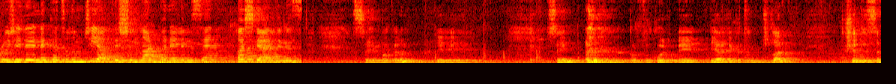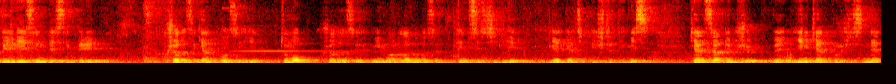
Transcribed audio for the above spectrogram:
projelerine katılımcı yaklaşımlar panelimize hoş geldiniz. Sayın Bakanım, Sayın Protokol ve değerli katılımcılar, Kuşadası Belediyesi'nin destekleri, Kuşadası Kent Konseyi, TUMOP Kuşadası Mimarlar Odası temsilciliği ile gerçekleştirdiğimiz kentsel dönüşüm ve yeni kent projesinde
